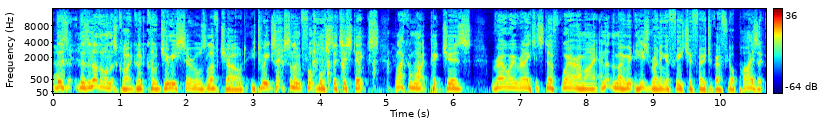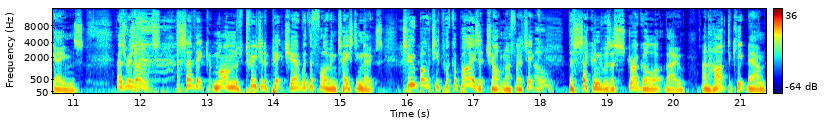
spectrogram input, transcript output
There's there's another one that's quite good called Jimmy Sirrel's Love Child. He tweets excellent football statistics, black and white pictures, railway related stuff. Where am I? And at the moment, he's running a feature photograph your pies at games. As a result, Seddick Mon tweeted a picture with the following tasting notes: two Balti Pukka pies at Charlton Athletic. Oh. The second was a struggle though, and hard to keep down.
